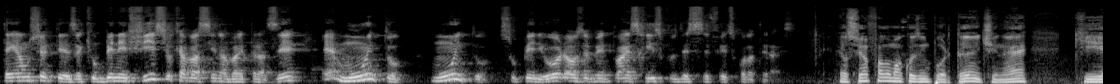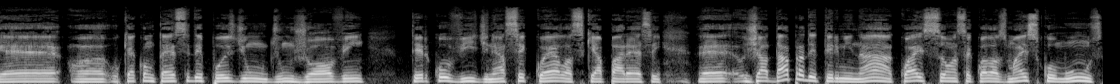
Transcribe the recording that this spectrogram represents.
tenhamos certeza que o benefício que a vacina vai trazer é muito, muito superior aos eventuais riscos desses efeitos colaterais. O senhor falou uma coisa importante, né? Que é uh, o que acontece depois de um, de um jovem ter Covid, né? As sequelas que aparecem. É, já dá para determinar quais são as sequelas mais comuns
